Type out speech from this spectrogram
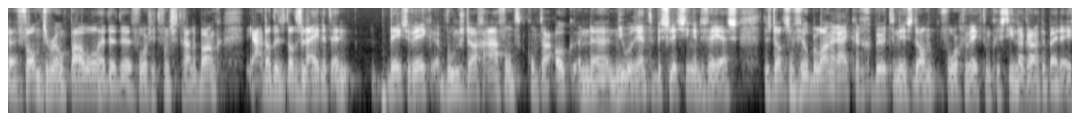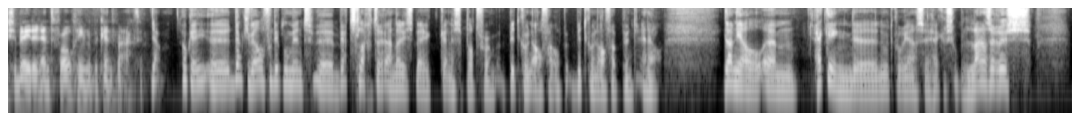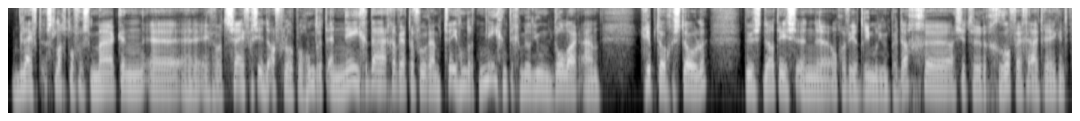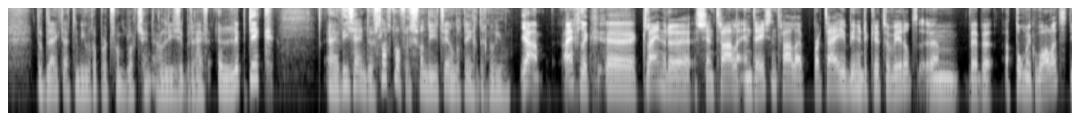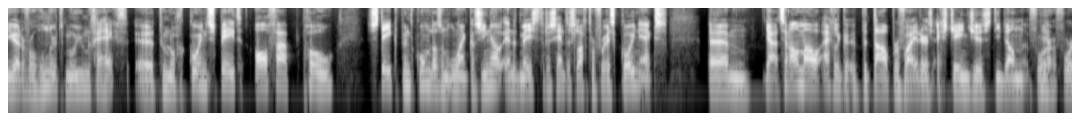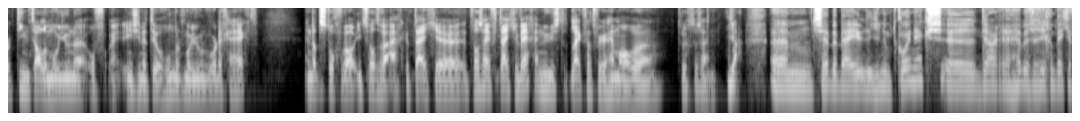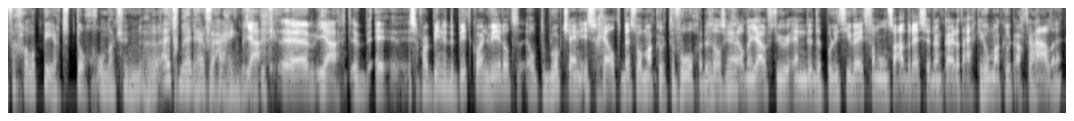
van Jerome Powell, de, de, voorzitter van de centrale bank. Ja, dat is, dat is leidend. En deze week, woensdagavond, komt daar ook een uh, nieuwe rentebeslissing in de VS. Dus dat is een veel belangrijkere gebeurtenis dan vorige week toen Christine Lagarde bij de ECB de renteverhoging bekend maakte. Ja, Oké, okay, uh, dankjewel voor dit moment. Bert Slachter, analist bij kennisplatform Bitcoin Alpha op bitcoinalpha.nl. Daniel, um, hacking, de Noord-Koreaanse hackersgroep Lazarus blijft slachtoffers maken. Uh, even wat cijfers. In de afgelopen 109 dagen werd er voor ruim 290 miljoen dollar aan crypto gestolen. Dus dat is een, uh, ongeveer 3 miljoen per dag als je het er grofweg uitrekent. Dat blijkt uit een nieuw rapport van blockchain-analysebedrijf Elliptic. Wie zijn de slachtoffers van die 290 miljoen? Ja, eigenlijk uh, kleinere centrale en decentrale partijen binnen de cryptowereld. Um, we hebben Atomic Wallet, die werden voor 100 miljoen gehackt. Uh, toen nog Coinspade, Alpha, Po, Stake.com, dat is een online casino. En het meest recente slachtoffer is CoinEx. Um, ja, het zijn allemaal eigenlijk betaalproviders, exchanges, die dan voor, ja. voor tientallen miljoenen of incidenteel 100 miljoen worden gehackt. En dat is toch wel iets wat we eigenlijk een tijdje. Het was even een tijdje weg en nu is het, lijkt dat weer helemaal uh, terug te zijn. Ja, um, ze hebben bij, je noemt Coinex, uh, daar hebben ze zich een beetje vergalopeerd, toch? Ondanks hun uh, uitgebreide ervaring, ja, ik. Uh, ja, zeg maar binnen de Bitcoin-wereld op de blockchain is geld best wel makkelijk te volgen. Dus als ik ja. geld naar jou stuur en de, de, politie weet van onze adressen, dan kan je dat eigenlijk heel makkelijk achterhalen.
